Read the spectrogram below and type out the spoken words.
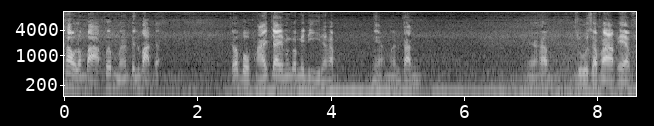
เข้าลำบากปุ๊บเหมือนเป็นหวัดอะ ระบบหายใจมันก็ไม่ดีนะครับ เนี่ยเหมือนกันนี่ยครับ ดูสภาพแอร์โฟ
